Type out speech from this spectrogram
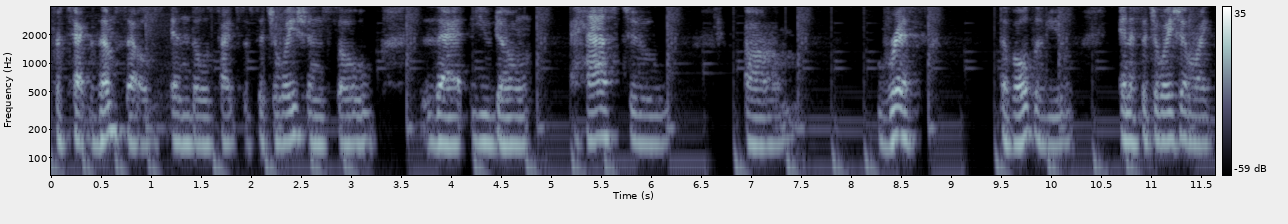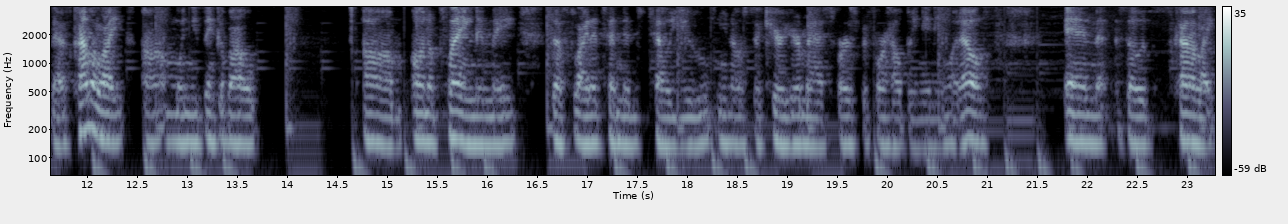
protect themselves in those types of situations so that you don't have to um, risk the both of you in a situation like that. It's kind of like um, when you think about um, on a plane and they the flight attendants tell you you know secure your mask first before helping anyone else and so it's kind of like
